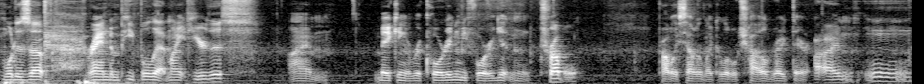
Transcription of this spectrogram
what is up, random people that might hear this? I'm making a recording before I get in trouble. Probably sounded like a little child right there. I'm, mm,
